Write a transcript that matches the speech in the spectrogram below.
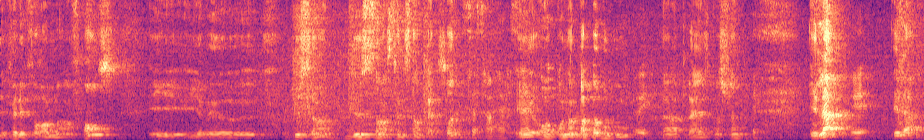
J'ai fait des forums en France et il y avait euh, 200, 200 500 personnes. Et on n'en parle pas beaucoup Oui. dans la presse, machin. Et là, Et, là,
